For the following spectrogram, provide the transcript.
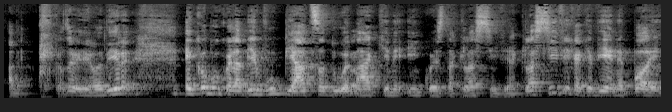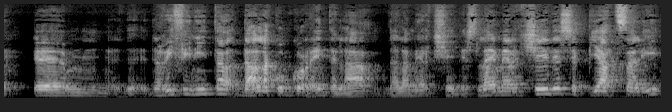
Vabbè, cosa vi devo dire? E comunque la BMW piazza due macchine in questa classifica. Classifica che viene poi ehm, rifinita dalla concorrente, la, dalla Mercedes. La Mercedes piazza lì,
